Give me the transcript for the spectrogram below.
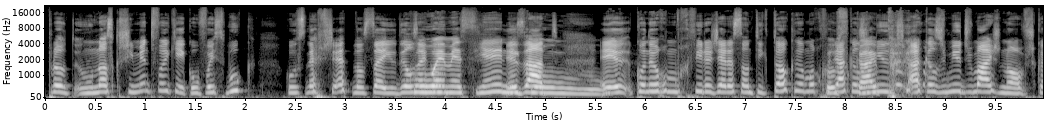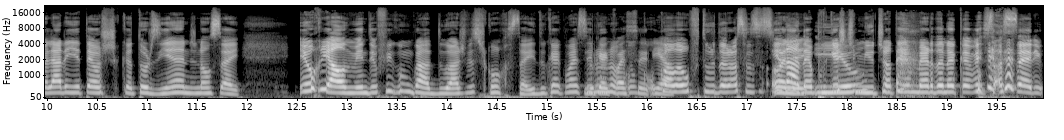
pronto, o nosso crescimento foi o quê? Com o Facebook, com o Snapchat, não sei, o deles com é o com- MSN Exato. com o... é, quando eu me refiro à geração TikTok, eu me refiro o àqueles miúdos, àqueles miúdos mais novos, se calhar aí até aos 14 anos, não sei. Eu realmente eu fico um bocado, às vezes, com receio do que é que vai ser, que é o que vai o- ser, o- yeah. qual é o futuro da nossa sociedade. Olha, é porque estes eu- miúdos já têm merda na cabeça, a sério.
